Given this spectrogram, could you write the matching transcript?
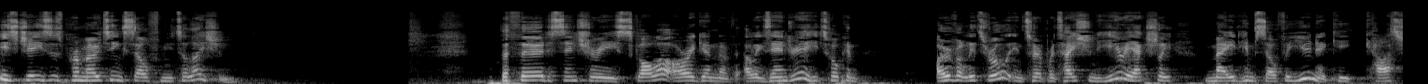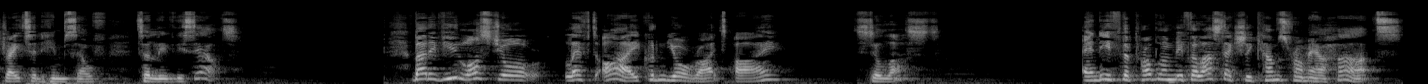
Is Jesus promoting self mutilation? The third century scholar, Origen of Alexandria, he took an over literal interpretation here. He actually made himself a eunuch. He castrated himself to live this out. But if you lost your left eye, couldn't your right eye still lust? And if the problem, if the lust actually comes from our hearts,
